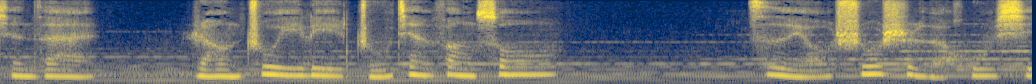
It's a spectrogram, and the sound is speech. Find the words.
现在，让注意力逐渐放松，自由舒适的呼吸。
